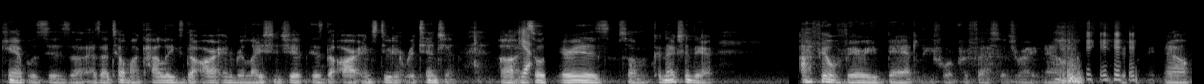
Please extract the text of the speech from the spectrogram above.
campuses. Uh, as I tell my colleagues, the art in relationship is the art in student retention. Uh, yeah. And so there is some connection there. I feel very badly for professors right now, right now,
